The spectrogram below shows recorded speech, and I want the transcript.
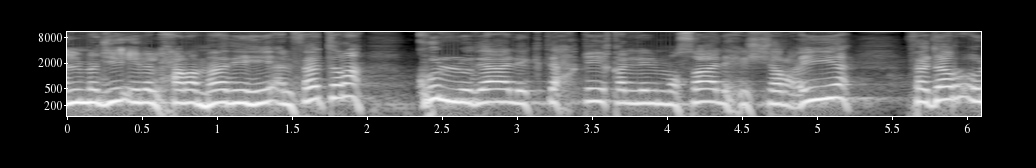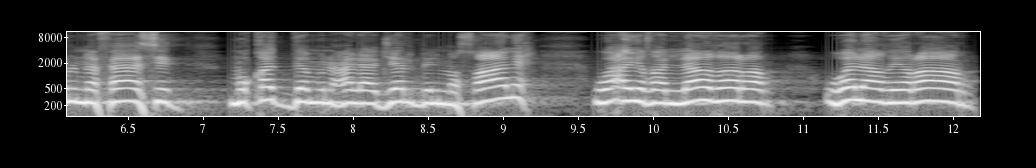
المجيء إلى الحرم. هذه الفترة كل ذلك تحقيقا للمصالح الشرعية فدرء المفاسد مقدم على جلب المصالح وأيضا لا ضرر ولا ضرار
